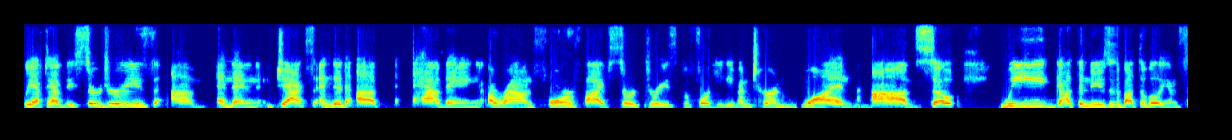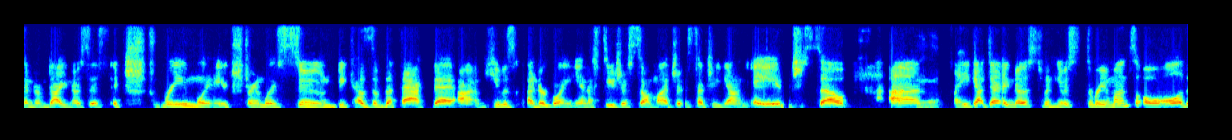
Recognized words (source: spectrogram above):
we have to have these surgeries um, and then jax ended up having around four or five surgeries before he even turned one um, so we got the news about the Williams syndrome diagnosis extremely, extremely soon because of the fact that um, he was undergoing anesthesia so much at such a young age. So um, he got diagnosed when he was three months old.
